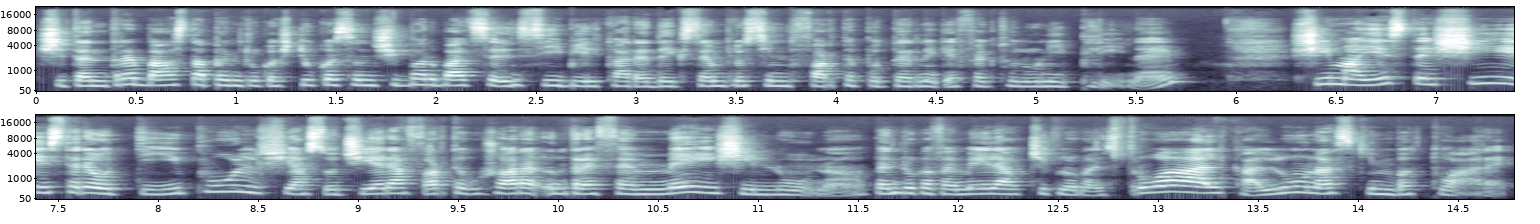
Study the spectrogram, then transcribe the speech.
Și te întreb asta pentru că știu că sunt și bărbați sensibili care, de exemplu, simt foarte puternic efectul lunii pline și mai este și stereotipul și asocierea foarte ușoară între femei și lună, pentru că femeile au ciclu menstrual, ca luna schimbătoare.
